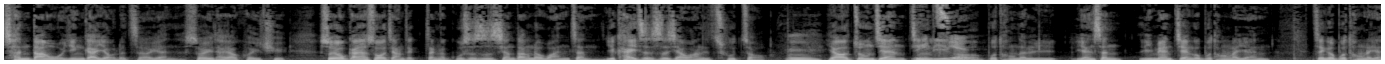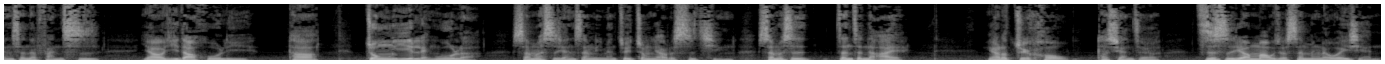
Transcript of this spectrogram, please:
承担我应该有的责任，所以他要回去。所以我刚才所讲，这整个故事是相当的完整。一开始是小王子出走，嗯然后中间经历过不同的人生，里面见过不同的人，见过不同的人生的反思，然后遇到狐狸，他终于领悟了什么是人生里面最重要的事情，什么是真正的爱。然后到最后，他选择即使要冒着生命的危险，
